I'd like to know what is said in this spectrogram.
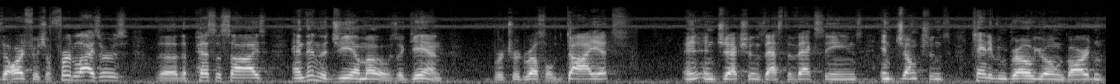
the artificial fertilizers, the, the pesticides, and then the GMOs. Again, Bertrand Russell, diets, in, injections, that's the vaccines, injunctions, can't even grow your own garden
